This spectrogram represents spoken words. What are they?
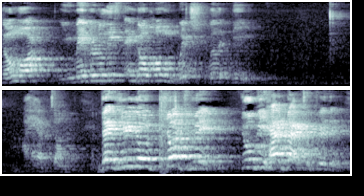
no more, you may be released and go home. Which will it be? I have done. Then hear your judgment. You will be had back to prison.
